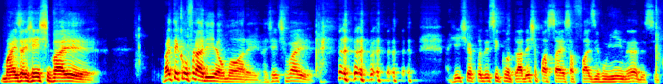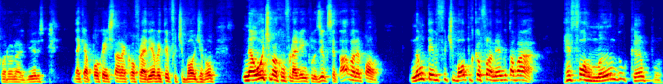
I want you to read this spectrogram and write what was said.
Mas a gente vai. Vai ter confraria uma hora aí. A gente vai. a gente vai poder se encontrar. Deixa passar essa fase ruim, né? Desse coronavírus. Daqui a pouco a gente está na confraria, vai ter futebol de novo. Na última confraria, inclusive, que você estava, né, Paulo? Não teve futebol porque o Flamengo estava reformando o campo.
